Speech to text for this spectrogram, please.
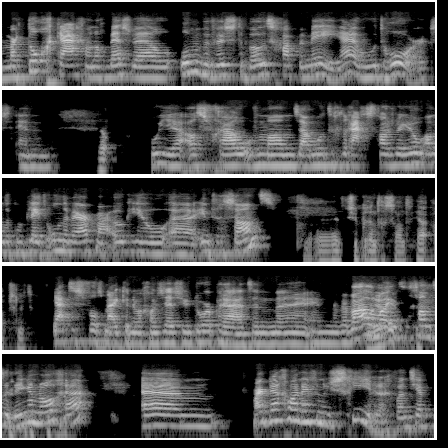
maar toch krijgen we nog best wel onbewuste boodschappen mee, hè, hoe het hoort. En ja. hoe je als vrouw of man zou moeten gedragen, is trouwens weer een heel ander compleet onderwerp, maar ook heel uh, interessant. Uh, super interessant, ja, absoluut. Ja, het is volgens mij kunnen we gewoon zes uur doorpraten. Uh, en we hebben allemaal interessante dingen nog. Hè? Um, maar ik ben gewoon even nieuwsgierig, want je hebt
